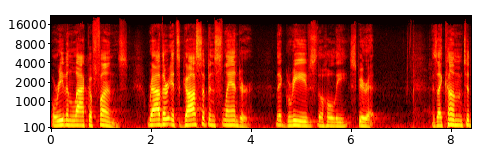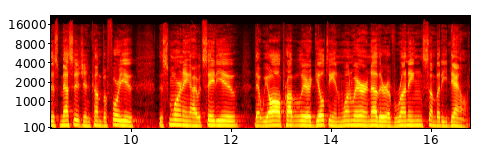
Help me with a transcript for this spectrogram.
or even lack of funds. Rather, it's gossip and slander that grieves the Holy Spirit. As I come to this message and come before you this morning, I would say to you that we all probably are guilty in one way or another of running somebody down.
